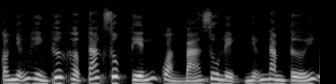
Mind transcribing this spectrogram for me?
có những hình thức hợp tác xúc tiến quảng bá du lịch những năm tới.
